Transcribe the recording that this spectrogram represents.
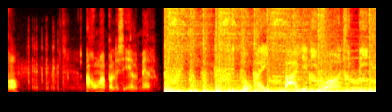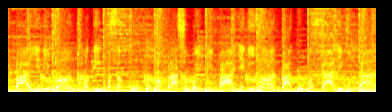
Ako? Ako nga pala si Elmer. Ito ay bayanihan, hindi bayanihan Dumating pa sa puntong ang braso ay may bayanihan Bago magkalimutan,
